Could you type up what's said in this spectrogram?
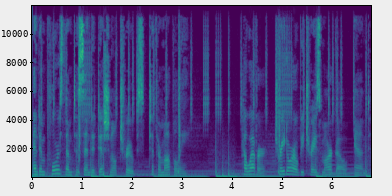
And implores them to send additional troops to Thermopylae. However, Traitoro betrays Margot and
